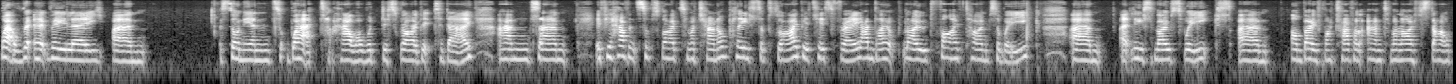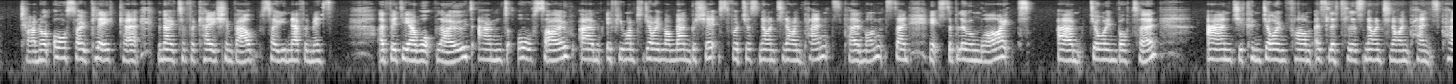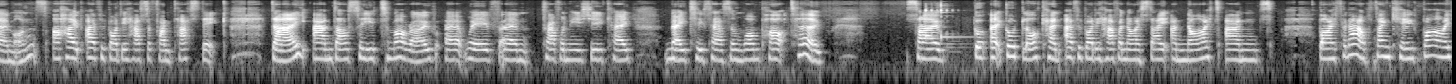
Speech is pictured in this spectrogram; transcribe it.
well re uh, really um, sunny and wet how I would describe it today. And um, if you haven't subscribed to my channel please subscribe. It is free and I upload five times a week. Um, at least most weeks um, on both my travel and my lifestyle channel. Also click uh, the notification bell so you never miss a video upload. And also um, if you want to join my memberships for just 99 pence per month then it's the blue and white um, join button and you can join from as little as 99 pence per month. I hope everybody has a fantastic day and I'll see you tomorrow uh, with um, Travel News UK May 2001 part 2. So uh, good luck and everybody have a nice day and night and bye for now. Thank you. Bye.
